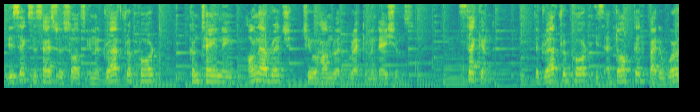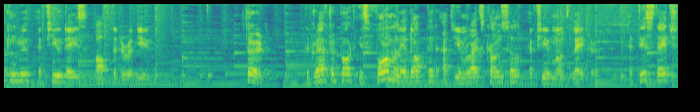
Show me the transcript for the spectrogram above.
This exercise results in a draft report containing, on average, 200 recommendations. Second, the draft report is adopted by the working group a few days after the review. Third, the draft report is formally adopted at the Human Rights Council a few months later. At this stage,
